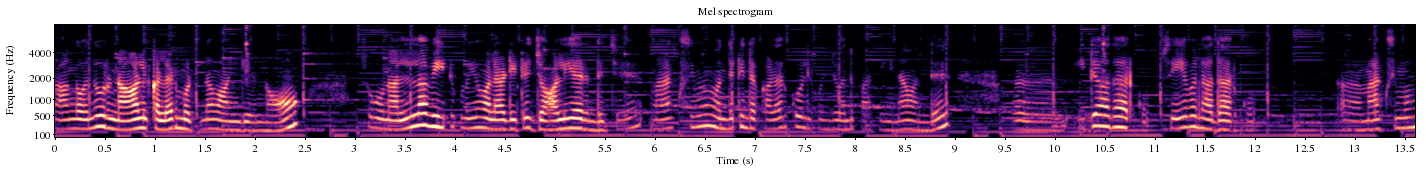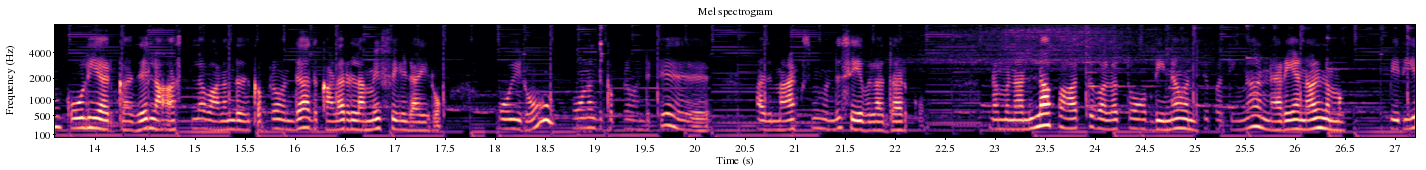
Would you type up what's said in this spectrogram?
நாங்கள் வந்து ஒரு நாலு கலர் மட்டும்தான் வாங்கியிருந்தோம். ஸோ நல்லா வீட்டுக்குள்ளேயும் விளையாடிட்டு ஜாலியாக இருந்துச்சு. மேக்ஸிமம் வந்துட்டு இந்த கலர் கோழி குஞ்சு வந்து பார்த்திங்கன்னா வந்து இதாக தான் இருக்கும். சேவலாக தான் இருக்கும் மேக்ஸிமம் கோழியாக இருக்காது. லாஸ்ட்டில் வளர்ந்ததுக்கப்புறம் வந்து அது கலர் எல்லாமே ஃபேட் ஆயிரும். போயிடும் போனதுக்கப்புறம் வந்துட்டு அது மேக்ஸிமம் வந்து சேவலாக தான் இருக்கும். நம்ம நல்லா பார்த்து வளர்த்தோம் அப்படின்னா வந்துட்டு பார்த்திங்கன்னா நிறைய நாள் நம்ம பெரிய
